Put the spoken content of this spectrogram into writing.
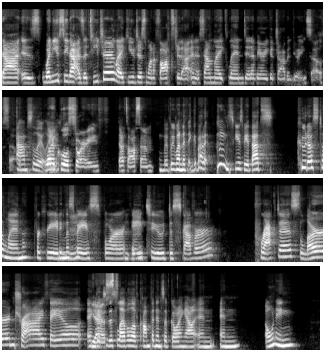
that is when you see that as a teacher like you just want to foster that. And it sounds like lynn did a very good job in doing so. So absolutely. what a cool story. That's awesome. If we want to think about it, excuse me, that's kudos to Lynn for creating mm-hmm. the space for mm-hmm. A to discover, practice, learn, try, fail, and yes. get to this level of confidence of going out and and owning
